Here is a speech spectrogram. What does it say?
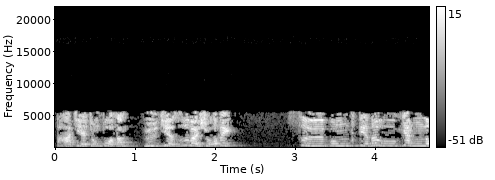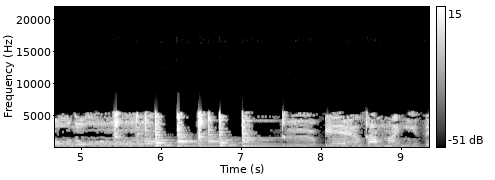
大街中发生，日见日外晓得，手捧跌头杨诺诺，干人们在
